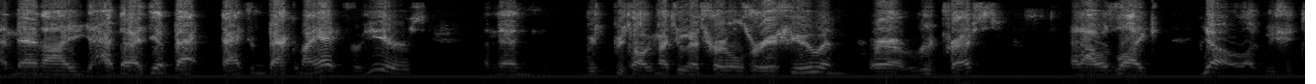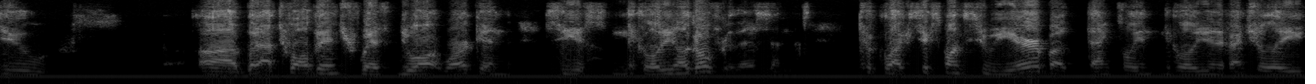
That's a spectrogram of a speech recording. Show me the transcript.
And then I had that idea back back in the back of my head for years. And then we we were talking about doing a Turtles reissue and or a Press, and I was like, yo, like we should do uh, a 12 inch with new artwork and see if Nickelodeon will go for this. And it took like six months to a year, but thankfully Nickelodeon eventually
